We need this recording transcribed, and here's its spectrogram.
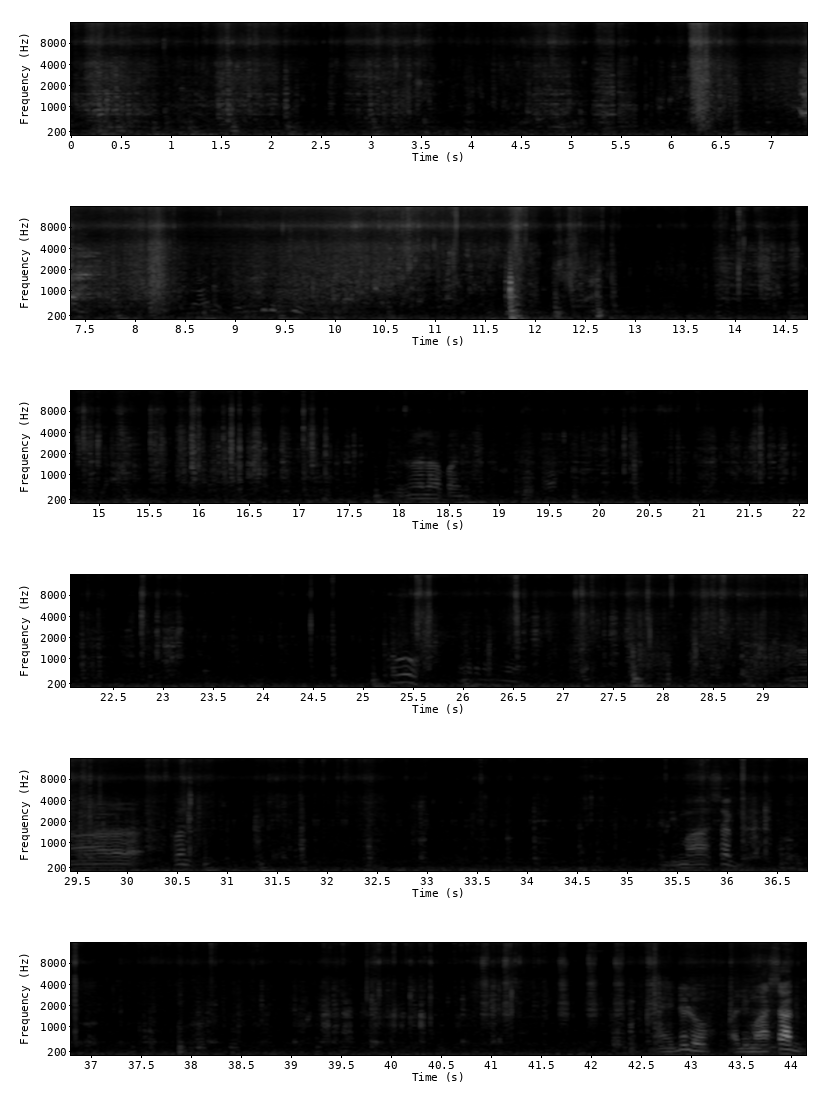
Pero nalaban. Oh, ano naman yan? Ah, kon. Hindi masag. Idol oh, alimasag.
